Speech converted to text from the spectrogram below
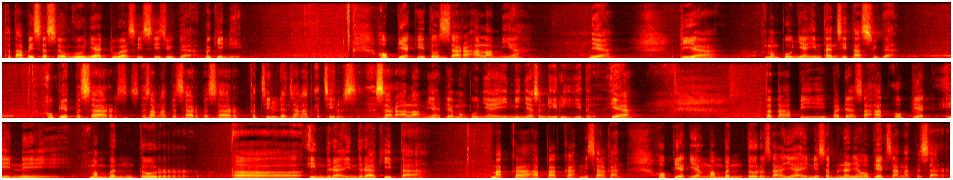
Tetapi sesungguhnya dua sisi juga. Begini. Objek itu secara alamiah ya, dia mempunyai intensitas juga objek besar, sangat besar, besar, kecil dan sangat kecil. Secara alamiah dia mempunyai ininya sendiri gitu, ya. Tetapi pada saat objek ini membentur uh, indera-indera kita, maka apakah misalkan objek yang membentur saya ini sebenarnya objek sangat besar,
